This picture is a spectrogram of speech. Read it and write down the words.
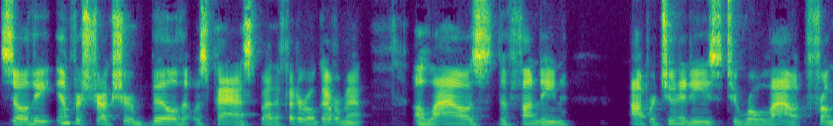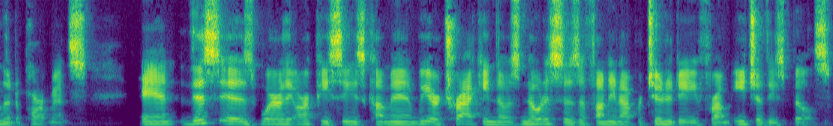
So the infrastructure bill that was passed by the federal government allows the funding opportunities to roll out from the departments. And this is where the RPCs come in. We are tracking those notices of funding opportunity from each of these bills.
